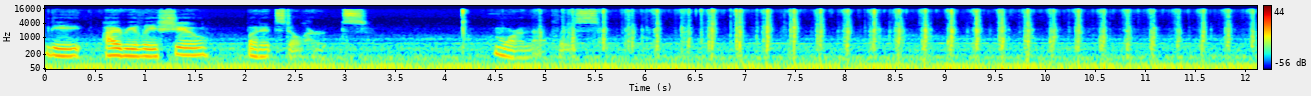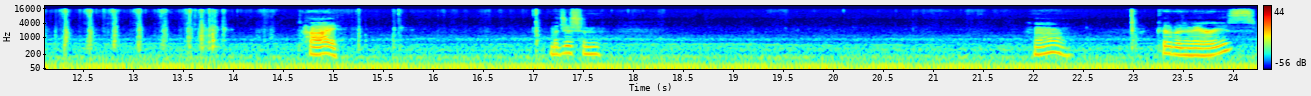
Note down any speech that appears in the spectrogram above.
The I release you, but it still hurts. More on that, please. Hi. Magician. Hmm. Could have been an Aries.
